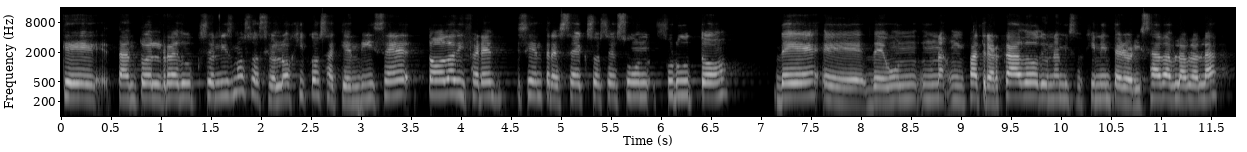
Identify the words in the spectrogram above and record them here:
que tanto el reduccionismo sociológico, o sea, quien dice toda diferencia entre sexos es un fruto de, eh, un, patriarcado, de una misoginia interiorizada, bla, bla, bla,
